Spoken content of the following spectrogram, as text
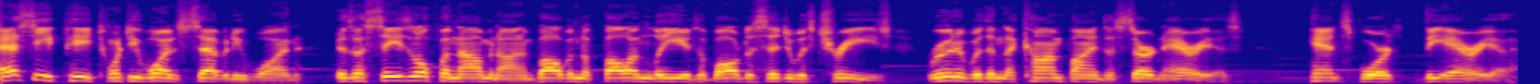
SCP-2171 is a seasonal phenomenon involving the fallen leaves of all deciduous trees rooted within the confines of certain areas, henceforth the area.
